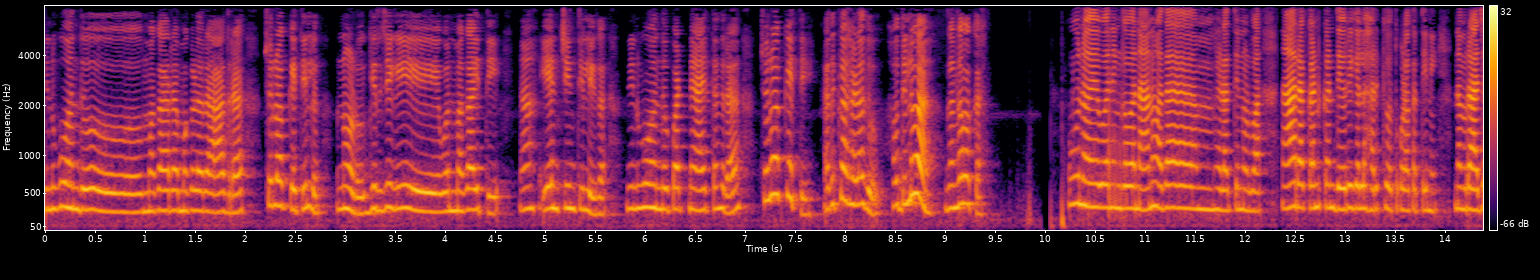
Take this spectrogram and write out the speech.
ನಿನಗೂ ಒಂದು ಮಗಾರ, ಮಗಳರ ಆದ್ರೆ ಚಲೋ ಆಕೈತಿ ಇಲ್ಲ ನೋಡು, ಗಿರ್ಜಿಗೆ ಒಂದು ಮಗ ಐತಿ. ಏನು ಚಿಂತಿಲ್ಲ ಈಗ? ನಿನಗೂ ಒಂದು ಪಟ್ನೆ ಆಯ್ತಂದ್ರೆ ಚಲೋ ಆಕೈತಿ ಅದಕ್ಕೆ ಹೇಳೋದು. ಹೌದಿಲ್ವಾ, ಗಂಗವಕ್ಕ? ಹ್ಞೂ ಇವ ನಿಂಗವ, ನಾನು ಅದ ಹೇಳತ್ತೀನಿ ನೋಡ್ವಾ. ನಾ ರಕ್ಕಂಡ್ ಕಂಡು ದೇವರಿಗೆಲ್ಲ ಹರಕೆ ಹೊತ್ಕೊಳಕತ್ತೀನಿ. ನಮ್ಮ ರಾಜ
